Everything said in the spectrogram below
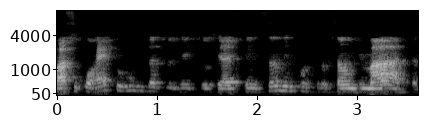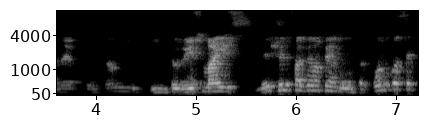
faça o correto uso das suas redes sociais, pensando em construção de marca, né? pensando em, em, tudo isso, mas deixa eu lhe fazer uma pergunta. Quando você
